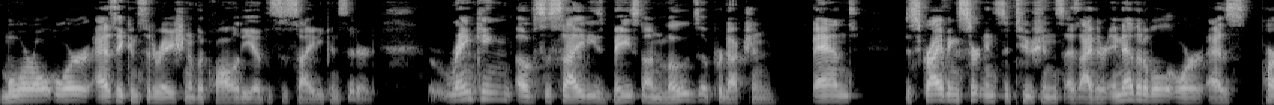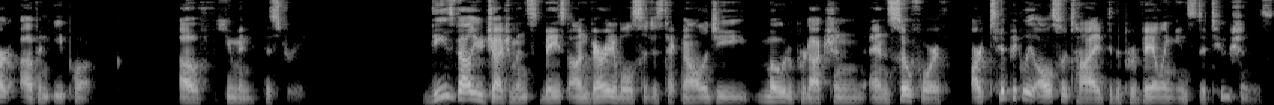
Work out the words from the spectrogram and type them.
moral or as a consideration of the quality of the society considered, ranking of societies based on modes of production, and describing certain institutions as either inevitable or as part of an epoch of human history. These value judgments, based on variables such as technology, mode of production, and so forth, are typically also tied to the prevailing institutions.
